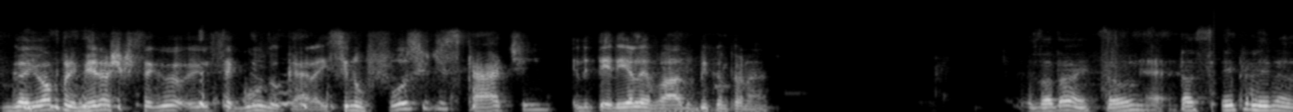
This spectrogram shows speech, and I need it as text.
ganhou a primeira, acho que seguiu em segundo, cara. E se não fosse o descarte, ele teria levado o bicampeonato. Exatamente. Então, é. tá sempre ali, né?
